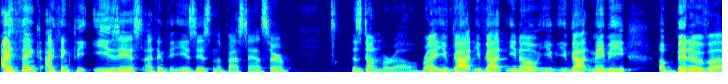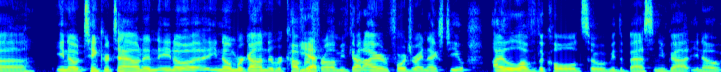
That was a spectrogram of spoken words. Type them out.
I think I think the easiest I think the easiest and the best answer is Dun Morogh, right? You've got you've got you know you you've got maybe a bit of uh you know Tinkertown and you know uh, you know to recover Yep. from. You've got Ironforge right next to you. I love the cold, so it would be the best. And you've got you know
